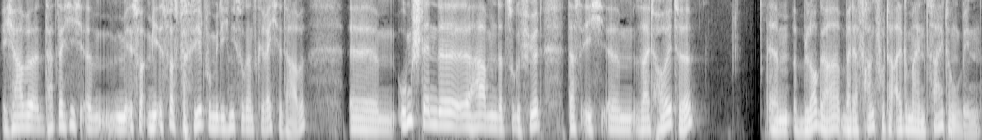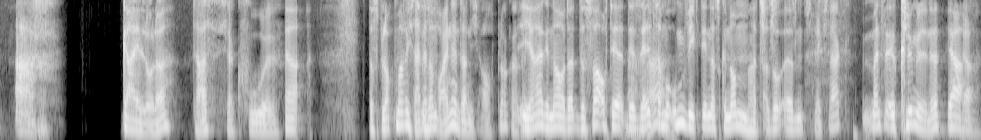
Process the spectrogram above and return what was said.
Ich habe tatsächlich, ähm, mir, ist, mir ist was passiert, womit ich nicht so ganz gerechnet habe. Ähm, Umstände haben dazu geführt, dass ich ähm, seit heute ähm, Blogger bei der Frankfurter Allgemeinen Zeitung bin. Ach, Geil, oder? das ist ja cool. Ja. Das Blog mache ich deine zusammen. Freundin da nicht auch Bloggerin? Ja, genau. da- Das war auch der, der Aha. seltsame Umweg, den das genommen hat. Also ähm, Schnickschnack? Meinst du äh, Klüngel, ne? Ja. Ja.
